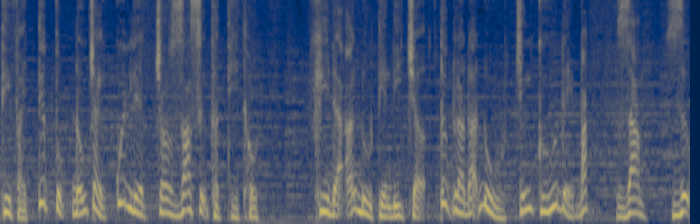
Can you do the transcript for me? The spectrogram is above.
thì phải tiếp tục đấu tranh quyết liệt cho ra sự thật thì thôi. Khi đã đủ tiền đi chợ, tức là đã đủ chứng cứ để bắt, giam, giữ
